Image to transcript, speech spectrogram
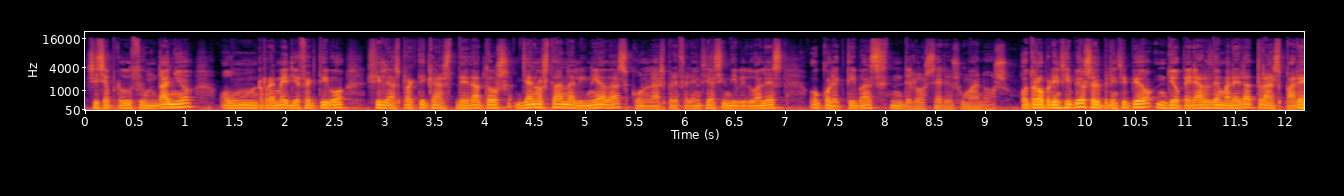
si se produce un daño o un remedio efectivo si las prácticas de datos ya no están alineadas con las preferencias individuales o colectivas de los seres humanos. Otro principio es el principio de operar de manera transparente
